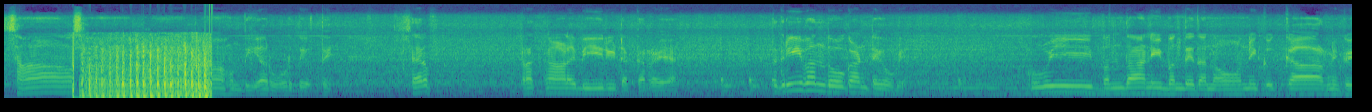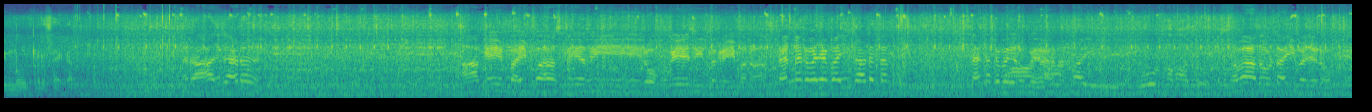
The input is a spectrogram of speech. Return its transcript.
ਸਾਂ ਸਾਂ ਹੁੰਦੀ ਆ ਰੋਡ ਦੇ ਉੱਤੇ। ਸਿਰਫ ਟਰੱਕਾਂ ਵਾਲੇ ਵੀਰ ਹੀ ਟੱਕਰ ਰਹੇ ਆ। ਤਕਰੀਬਨ 2 ਘੰਟੇ ਹੋ ਗਏ। ਕੋਈ ਬੰਦਾ ਨਹੀਂ, ਬੰਦੇ ਦਾ ਨਾਂ ਨਹੀਂ, ਕੋਈ ਕਾਰ ਨਹੀਂ, ਕੋਈ ਮੋਟਰਸਾਈਕਲ ਰਾਜਗੜ੍ਹ ਆ ਕੇ ਬਾਈਪਾਸ ਤੇ ਅਸੀਂ ਰੁਕ ਗਏ ਸੀ ਤਕਰੀਬਨ। 3 ਵਜੇ ਬਾਈ 3:30 3 ਵਜੇ ਰੁਕੇ ਹਨਾ ਭਾਈ ਰੋਡ ਸਵਾ ਦੋ। ਸਵਾ ਦੋ ਢਾਈ ਵਜੇ ਰੁਕੇ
